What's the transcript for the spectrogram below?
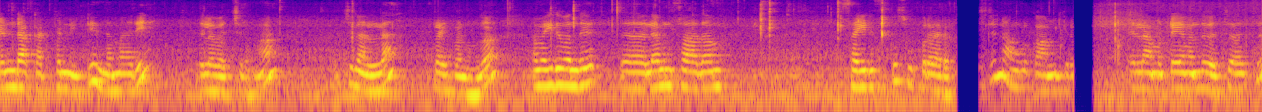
ரெண்டாக கட் பண்ணிவிட்டு இந்த மாதிரி இதில் வச்சுருங்க. வச்சு நல்லா ஃப்ரை பண்ணுங்கள் நம்ம இது வந்து லெமன் சாதம் சைடிஸ்க்கு சூப்பராக இருக்கும். வச்சுட்டு நான் உங்களுக்கு காமிக்கிறேன். எல்லா முட்டையும் வந்து வச்சாச்சு.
